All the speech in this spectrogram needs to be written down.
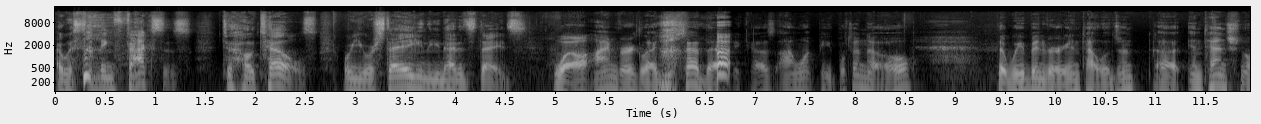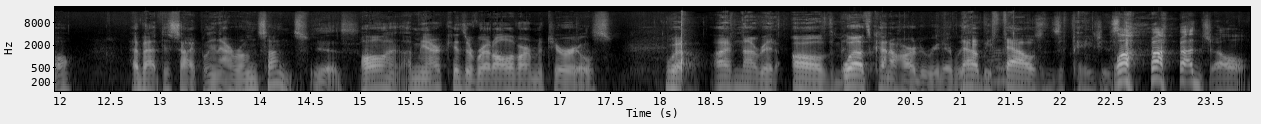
I was sending faxes to hotels where you were staying in the United States. Well, I'm very glad you said that because I want people to know that we've been very intelligent, uh, intentional about discipling our own sons. Yes. Paul, I mean, our kids have read all of our materials. Well, I've not read all of them. Well, it's kind of hard to read everything. that would be thousands of pages. Joel.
